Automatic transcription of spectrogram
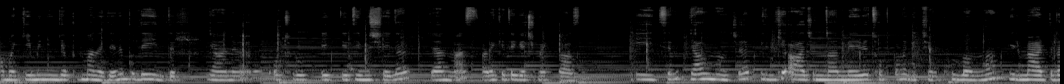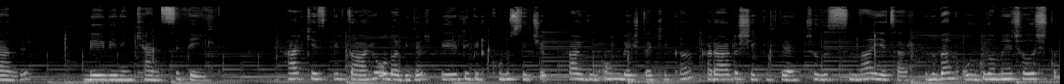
ama geminin yapılma nedeni bu değildir. Yani oturup beklediğimiz şeyler gelmez. Harekete geçmek lazım. Eğitim yalnızca bilgi ağacından meyve toplamak için kullanılan bir merdivendir. Meyvenin kendisi değil. Herkes bir dahi olabilir. Belirli bir konu seçip her gün 15 dakika kararlı şekilde çalışsınlar yeter. Bunu ben uygulamaya çalıştım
